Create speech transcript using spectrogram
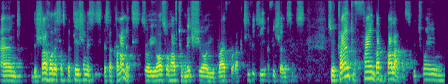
And the shareholders' expectation is, is economics. So you also have to make sure you drive productivity efficiencies. So trying to find that balance between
